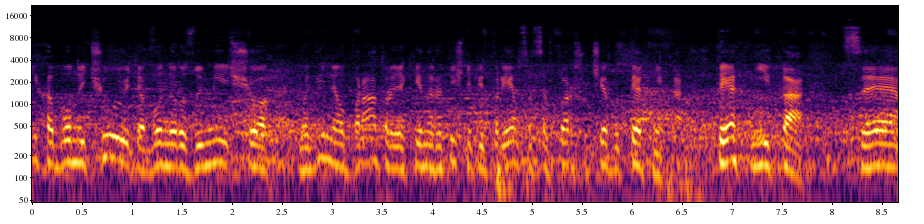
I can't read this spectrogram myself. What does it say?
їх або не чують, або не розуміють, що мобільні оператори, як і енергетичні підприємства, це в першу чергу техніка. Техніка це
